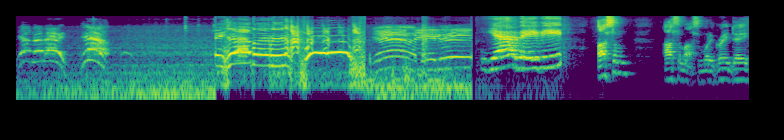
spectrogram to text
Yeah, baby! Yeah! Yeah, baby! Yeah, baby. Yeah, baby. Awesome, awesome, awesome. What a great day.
